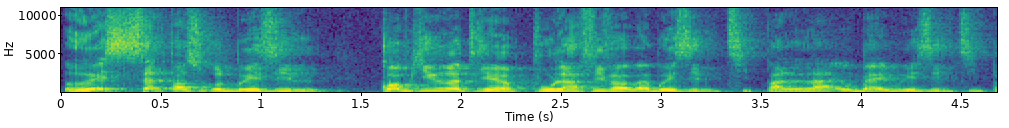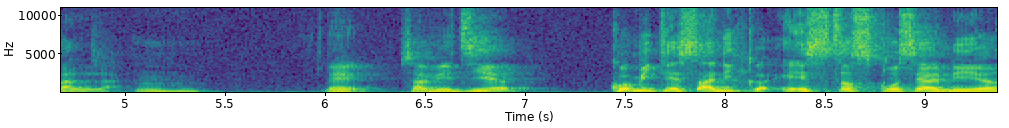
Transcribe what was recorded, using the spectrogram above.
recette pas sous compte Brésil. Comme qui rentre hein, pour la FIFA, bah, Brésil, tu parles là, ou bah, Brésil, tu parles là. Mais ça veut dire, comité sanitaire, instance concernée, hein,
